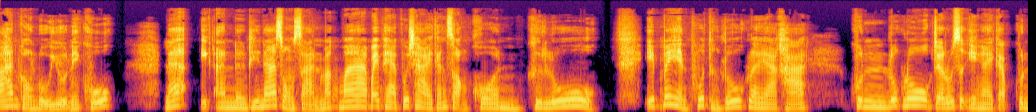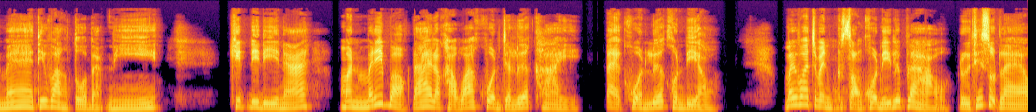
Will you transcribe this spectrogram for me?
บ้านของหนูอยู่ในคุก และอีกอันหนึ่งที่น่าสงสารมากๆ ไม่แพ้ผู้ชายทั้งสองคนคือลูก อิฟไม่เห็นพูดถึงลูกเลยอะคะ คุณลูกๆจะรู้สึกยังไงกับคุณแม่ที่วางตัวแบบนี้ คิดดีๆนะ มันไม่ได้บอกได้หรอกค่ะว่าควรจะเลือกใคร แต่ควรเลือกคนเดียว ไม่ว่าจะเป็นสองคนนี้หรือเปล่า หรือที่สุดแล้ว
